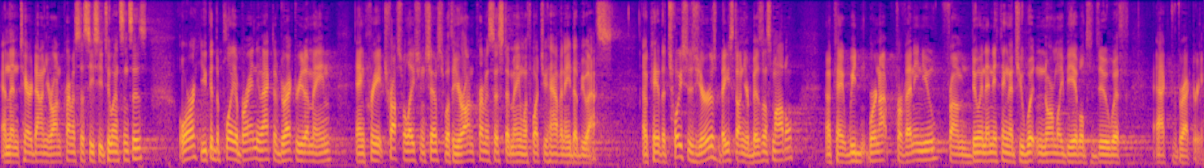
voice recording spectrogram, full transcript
and then tear down your on-premises EC2 instances. Or you could deploy a brand new Active Directory domain and create trust relationships with your on-premises domain with what you have in AWS. Okay, the choice is yours based on your business model. Okay, we, we're not preventing you from doing anything that you wouldn't normally be able to do with Active Directory.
